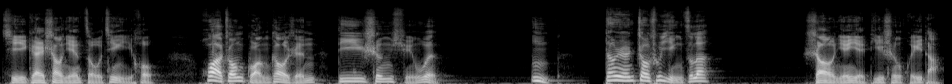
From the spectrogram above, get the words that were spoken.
乞丐少年走近以后，化妆广告人低声询问：“嗯，当然照出影子了。”少年也低声回答：“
